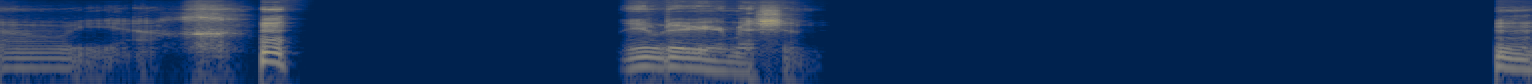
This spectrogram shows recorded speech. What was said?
So yeah. Leave to your mission. Hmm.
